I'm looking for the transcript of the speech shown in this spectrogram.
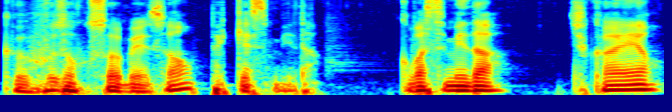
그 후속 수업에서 뵙겠습니다. 고맙습니다. 축하해요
